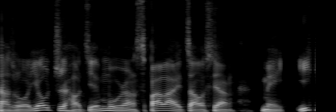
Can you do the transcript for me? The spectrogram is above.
他说优质好节目让 Spotlight 照向每一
